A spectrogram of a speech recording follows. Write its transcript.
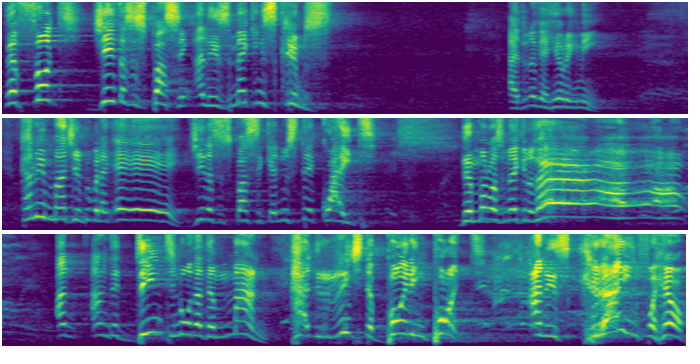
They thought Jesus is passing and he's making screams. I don't know if you're hearing me. Can you imagine people like, hey, hey, hey, Jesus is passing, can you stay quiet? The man was making noise. Ah! And, and they didn't know that the man had reached the boiling point and is crying for help.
